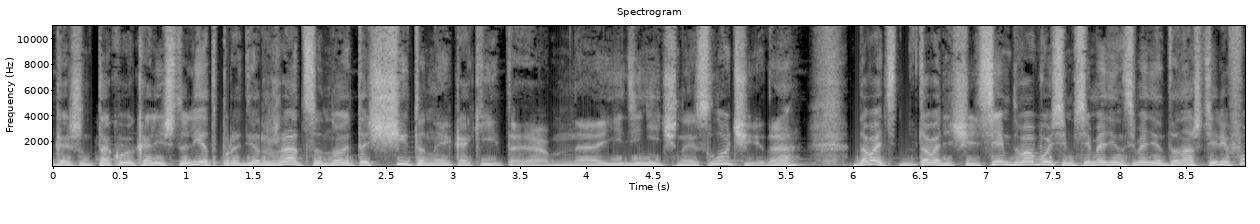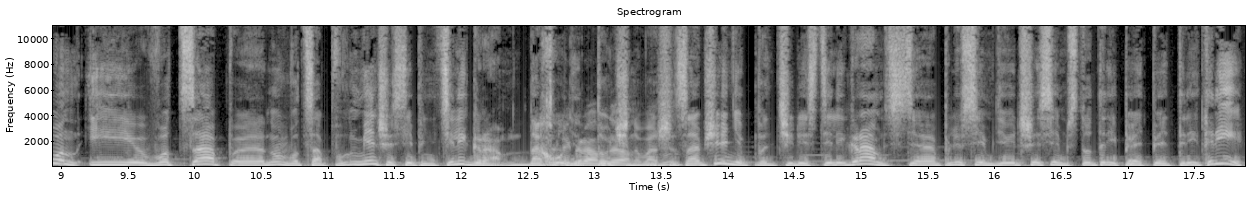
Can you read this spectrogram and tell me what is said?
конечно, такое количество лет продержаться, но это считанные какие-то единичные случаи, да. Давайте, товарищи, 728-7171 это наш телефон, и WhatsApp, э, ну, WhatsApp в меньшей степени Telegram доходит Telegram, точно да. ваши сообщения через Telegram э, плюс 7 967 103 5533.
